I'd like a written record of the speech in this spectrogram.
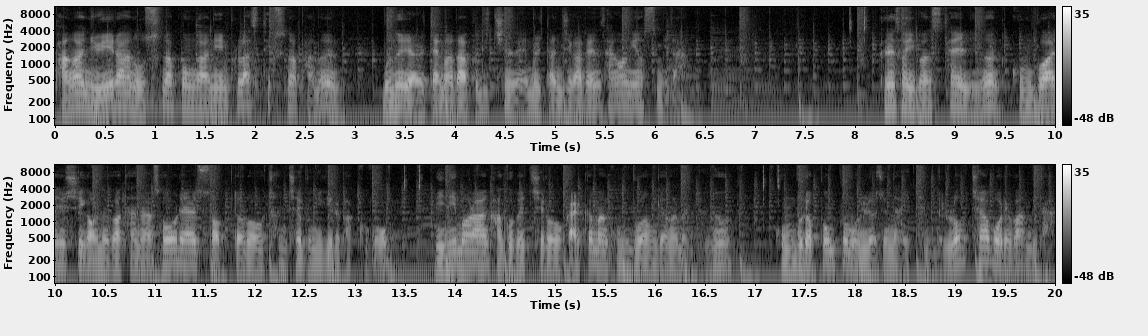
방 안 유일한 옷 수납 공간인 플라스틱 수납함은 문을 열 때마다 부딪히는 애물단지가 된 상황이었습니다. 그래서 이번 스타일링은 공부와 휴식 어느 것 하나 소홀히 할 수 없도록 전체 분위기를 바꾸고 미니멀한 가구 배치로 깔끔한 공부 환경을 만든 후 공부력 뿜뿜 올려준 아이템들로 채워보려고 합니다.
